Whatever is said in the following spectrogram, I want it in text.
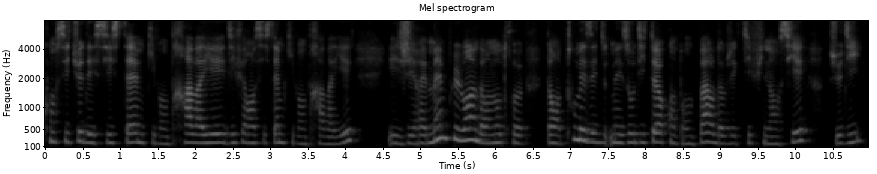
constituer des systèmes qui vont travailler, différents systèmes qui vont travailler. Et j'irai même plus loin dans, notre, dans tous mes, mes auditeurs, quand on parle d'objectifs financiers, je dis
